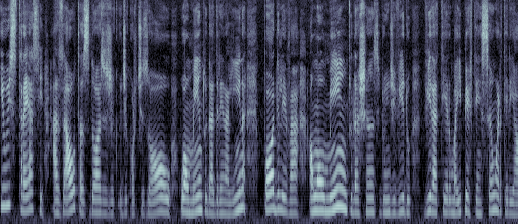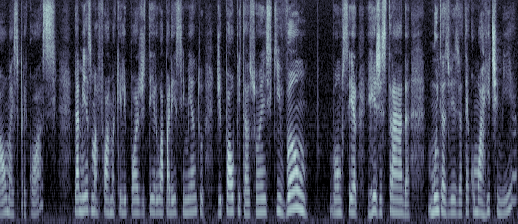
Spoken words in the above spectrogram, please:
e o estresse, as altas doses de, de, cortisol, o aumento da adrenalina, pode levar a um aumento da chance do indivíduo vir a ter uma hipertensão arterial mais precoce, da mesma forma que ele pode ter o aparecimento de palpitações que vão vão ser registradas muitas vezes até como arritmia.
